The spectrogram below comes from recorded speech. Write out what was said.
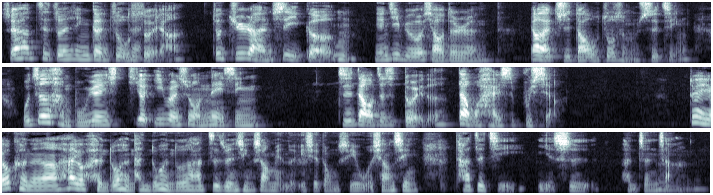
所以他自尊心更作祟啊！就居然是一个年纪比我小的人、嗯、要来指导我做什么事情，我真的很不愿意。就 even 是我内心知道这是对的，但我还是不想。对，有可能啊，他有很多很很多很多他自尊心上面的一些东西，我相信他自己也是很挣扎。嗯、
